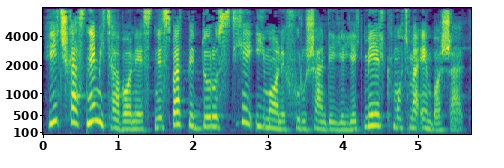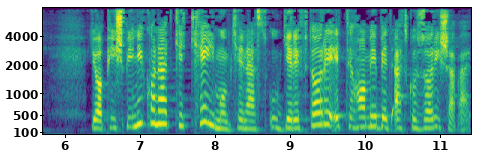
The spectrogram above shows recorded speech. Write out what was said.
هیچ کس نمی توانست نسبت به درستی ایمان فروشنده یک ملک مطمئن باشد یا پیش بینی کند که کی ممکن است او گرفتار اتهام بدعتگذاری شود.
